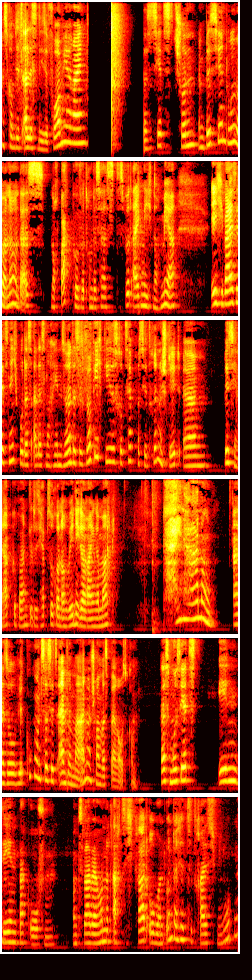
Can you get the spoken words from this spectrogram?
Es kommt jetzt alles in diese Form hier rein. Das ist jetzt schon ein bisschen drüber, ne? Und da ist noch Backpulver drin. Das heißt, es wird eigentlich noch mehr. Ich weiß jetzt nicht, wo das alles noch hin soll. Das ist wirklich dieses Rezept, was hier drin steht, ähm, bisschen abgewandelt. Ich habe sogar noch weniger reingemacht. Keine Ahnung. Also wir gucken uns das jetzt einfach mal an und schauen, was bei rauskommt. Das muss jetzt in den Backofen. Und zwar bei 180 Grad Ober- und Unterhitze 30 Minuten.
